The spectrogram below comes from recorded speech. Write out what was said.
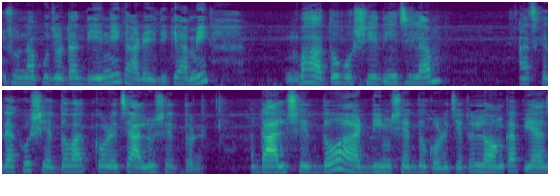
সোনা পুজোটা দিয়ে নিক, আর এইদিকে আমি ভাতও বসিয়ে দিয়েছিলাম। আজকে দেখো সেদ্ধ ভাত করেছে, আলু সেদ্ধ, ডাল সেদ্ধ আর ডিম সেদ্ধ করেছি। এটা লঙ্কা, পেঁয়াজ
